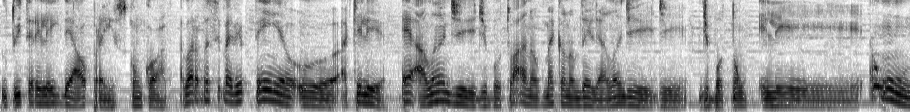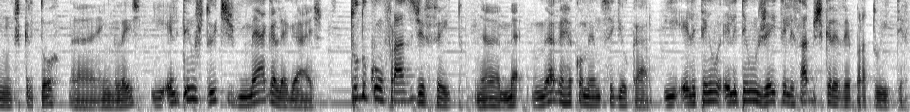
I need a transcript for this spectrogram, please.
o Twitter ele é ideal para isso, concordo. Agora você vai ver, tem o aquele é Alain de, de Botois, não, como é que é o nome dele? Alain de, de, de. Ele é um escritor é, em inglês e ele tem uns tweets mega legais, tudo com frase de efeito. Né? Mega recomendo seguir o cara. E ele tem, ele tem um jeito, ele sabe escrever para Twitter.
